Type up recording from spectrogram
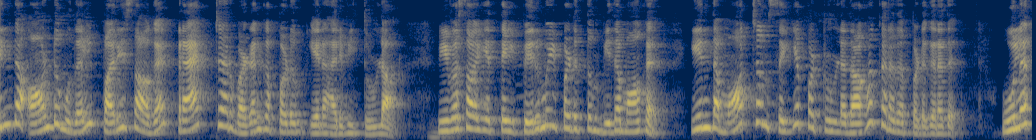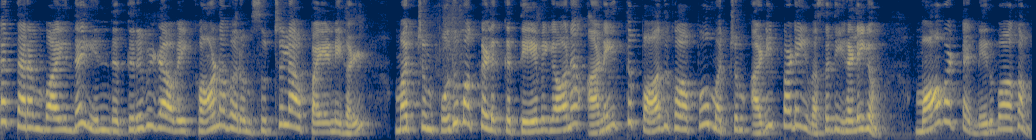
இந்த ஆண்டு முதல் பரிசாக டிராக்டர் வழங்கப்படும் என அறிவித்துள்ளார். விவசாயத்தை பெருமைப்படுத்தும் விதமாக இந்த மாற்றம் செய்யப்பட்டுள்ளதாக கருதப்படுகிறது. உலகத்தரம் வாய்ந்த இந்த திருவிழாவை காண வரும் சுற்றுலா பயணிகள் மற்றும் பொதுமக்களுக்கு தேவையான அனைத்து பாதுகாப்பு மற்றும் அடிப்படை வசதிகளையும் மாவட்ட நிர்வாகம்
